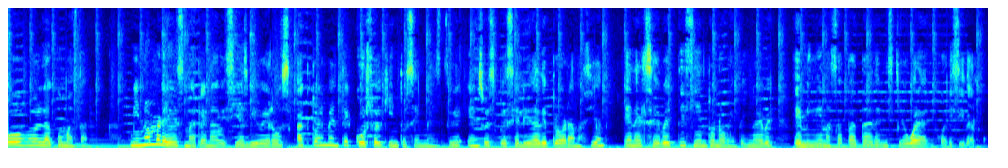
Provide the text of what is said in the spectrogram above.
Hola, ¿cómo están? Mi nombre es Marlena Becías Viveros. Actualmente curso el quinto semestre en su especialidad de programación en el CBT 199 Emiliano Zapata de Misquiahuara de Juárez Hidalgo.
